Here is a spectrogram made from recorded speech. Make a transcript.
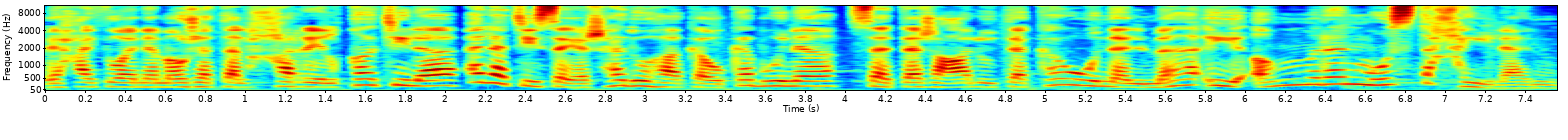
بحيث أن موجة الحر القاتلة التي سيشهدها كوكبنا ستجعل تكون الماء أمراً مستحيلاً.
